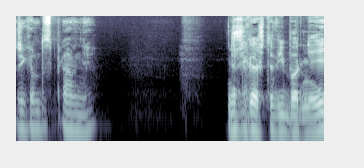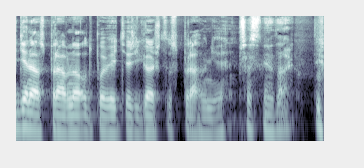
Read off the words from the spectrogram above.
Říkám to správně. Říkáš to výborně. Jediná správná odpověď říkáš to správně. Přesně tak. Uh,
